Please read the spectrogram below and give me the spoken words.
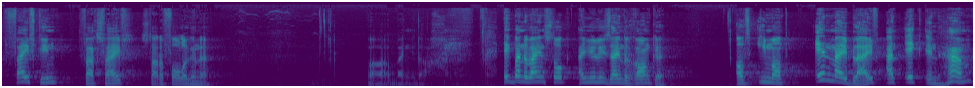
15, vers 5 staat het volgende. Waar ben je daar? Ik ben de wijnstok en jullie zijn de ranken. Als iemand in mij blijft en ik in hem,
